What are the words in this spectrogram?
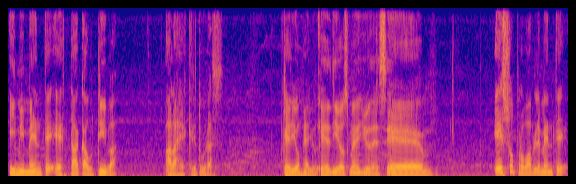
y mi mente está cautiva a las escrituras. Que Dios me ayude. Que Dios me ayude, sí. Eh, eso probablemente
